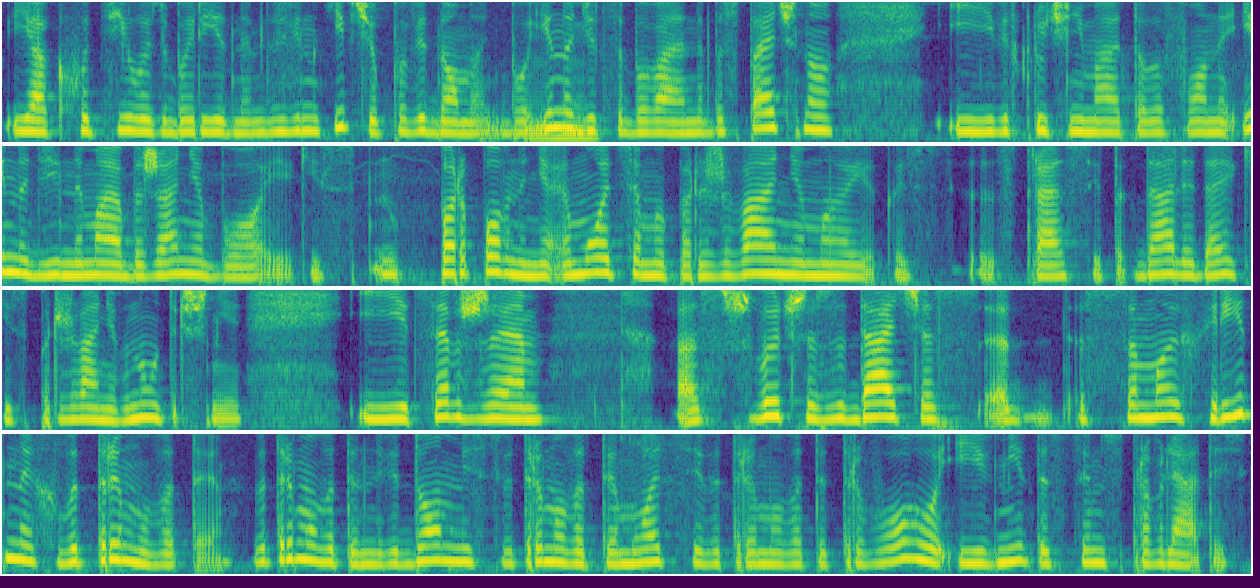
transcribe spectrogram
як хотілося б рідним, дзвінків чи повідомлень, бо іноді це буває небезпечно, і відключені мають телефони, іноді немає бажання, бо якісь ну, переповнення емоціями, переживаннями, якийсь е, стрес і так далі, да, якісь переживання внутрішні. І це вже швидше задача з, е, з самих рідних витримувати, витримувати невідомість, витримувати емоції, витримувати тривогу і вміти з цим справлятись.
